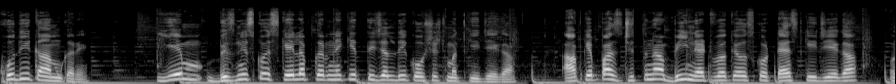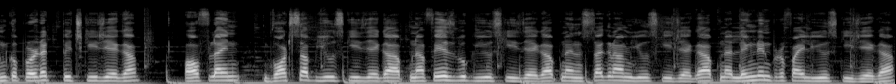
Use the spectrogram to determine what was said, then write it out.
खुद ही काम करें। ये बिज़नेस को स्केल अप करने की इतनी जल्दी कोशिश मत कीजिएगा। आपके पास जितना भी नेटवर्क है, उसको टेस्ट कीजिएगा, उनको प्रोडक्ट पिच कीजिएगा ऑफलाइन व्हाट्सअप यूज़ कीजिएगा, अपना फेसबुक यूज़ कीजिएगा, अपना इंस्टाग्राम यूज़ कीजिएगा, अपना लिंकड प्रोफ़ाइल यूज़ कीजिएगा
